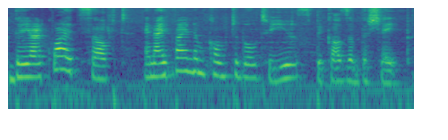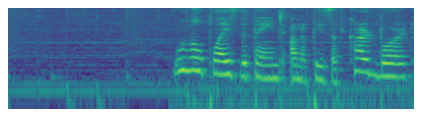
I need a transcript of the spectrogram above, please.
They are quite soft and I find them comfortable to use because of the shape. We will place the paint on a piece of cardboard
